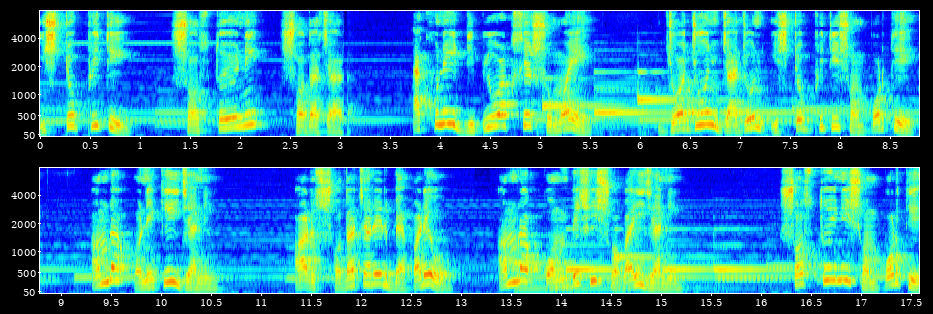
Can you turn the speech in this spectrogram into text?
ইষ্টপ্রীতি, সস্তয়নী, সদাচার। এখন এই ডিপি ওয়ার্কসের সময়ে যজন যাজন ইষ্টভৃতি সম্পর্কে আমরা অনেকেই জানি, আর সদাচারের ব্যাপারেও আমরা কম বেশি সবাই জানি। সস্তয়নী সম্পর্কে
